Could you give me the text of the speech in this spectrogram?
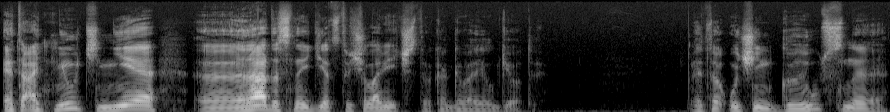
Это отнюдь не радостное детство человечества, как говорил Гёте. Это очень грустное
